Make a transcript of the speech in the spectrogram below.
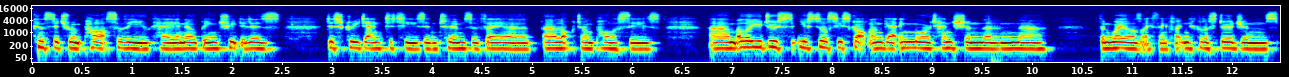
constituent parts of the UK are now being treated as discrete entities in terms of their uh, lockdown policies. Um, although you do, you still see Scotland getting more attention than uh, than Wales. I think, like Nicola Sturgeon's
